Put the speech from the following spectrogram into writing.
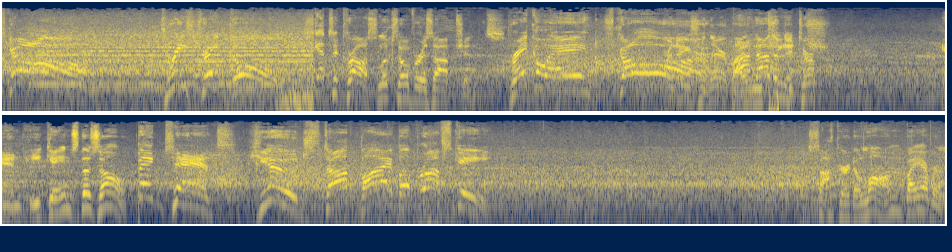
Score! Three straight goals. Gets across, looks over his options. Breakaway. Score! Combination there by Another. And he gains the zone. Big chance. Huge stop by Bobrovsky. Soccered along by Eberle.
